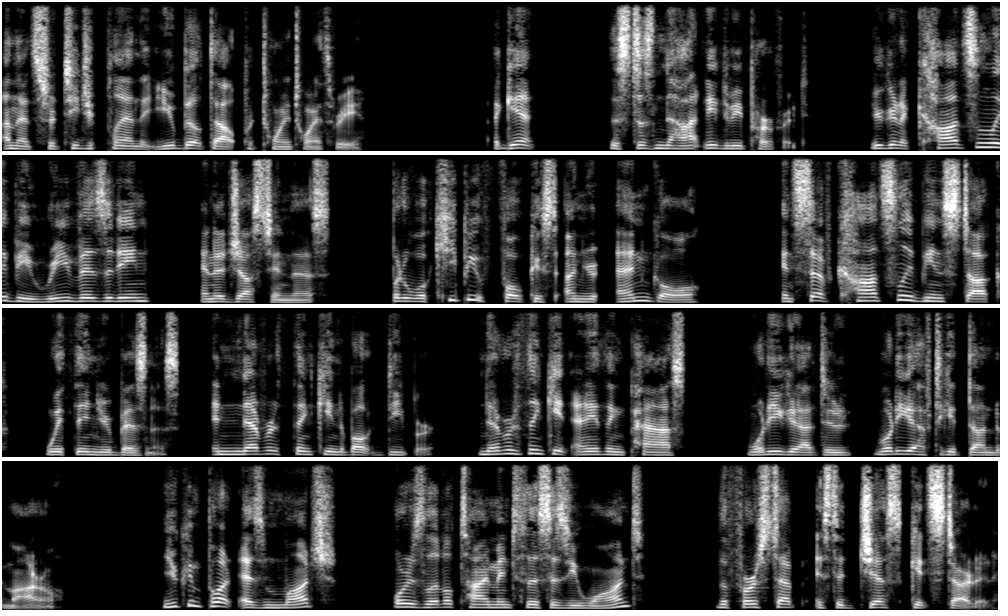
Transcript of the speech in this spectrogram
on that strategic plan that you built out for 2023. Again, this does not need to be perfect. You're going to constantly be revisiting and adjusting this, but it will keep you focused on your end goal instead of constantly being stuck within your business. and never thinking about deeper, never thinking anything past what do you got to do? What do you have to get done tomorrow? You can put as much or as little time into this as you want. The first step is to just get started.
